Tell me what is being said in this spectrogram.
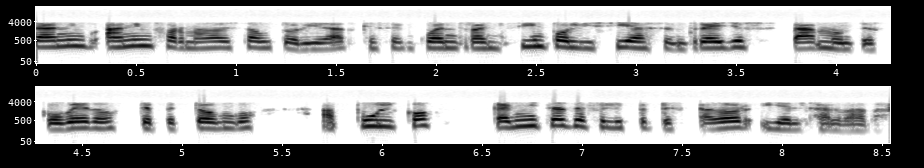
se han, han informado a esta autoridad que se encuentran sin policías, entre ellos está Montescobedo, Tepetongo, Apulco, Cañitas de Felipe Pescador y El Salvador.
